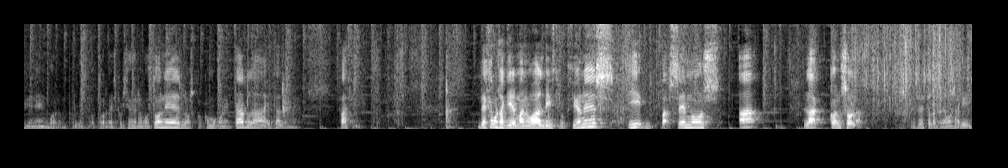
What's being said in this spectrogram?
vienen, bueno, pues la disposición de los botones, cómo conectarla y tal. Fácil. Dejemos aquí el manual de instrucciones y pasemos a la consola. Es esto que tenemos aquí.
